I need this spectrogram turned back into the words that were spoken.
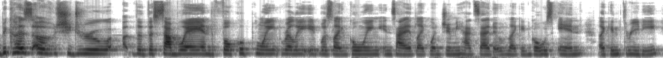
because of she drew uh, the, the subway and the focal point, really, it was like going inside, like what Jimmy had said, it was like it goes in, like in 3D.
